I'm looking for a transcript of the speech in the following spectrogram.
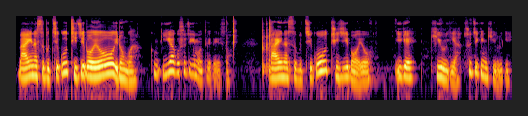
마이너스 붙이고 뒤집어요 이런 거야. 그럼 2하고 수직이면 어떻게 되겠어? 마이너스 붙이고 뒤집어요. 이게 기울기야. 수직인 기울기.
